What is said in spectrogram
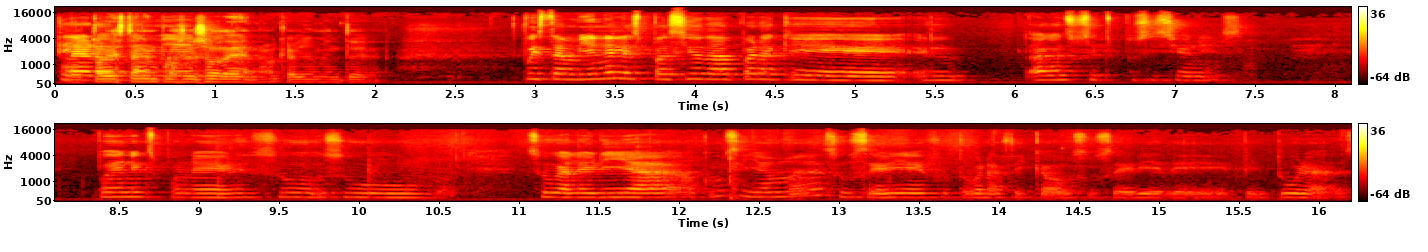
Claro, o todavía están en proceso de, ¿no? Que obviamente... Pues también el espacio da para que hagan sus exposiciones. Pueden exponer su, su, su galería, ¿cómo se llama? Su serie fotográfica o su serie de pinturas.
